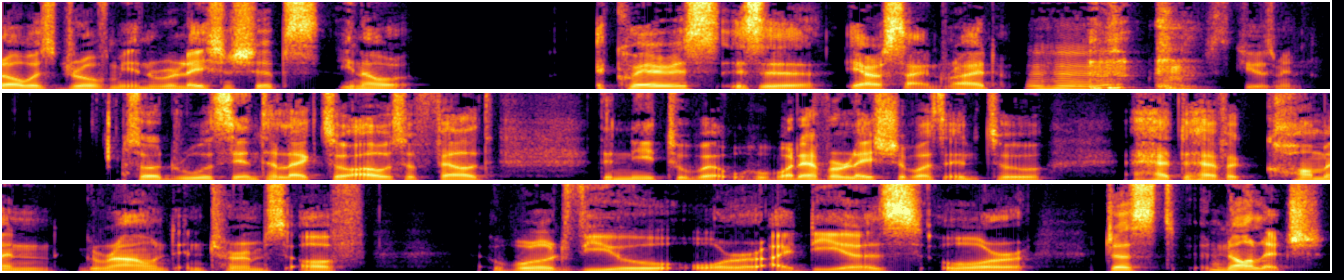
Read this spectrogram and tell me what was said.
always drove me in relationships, you know, Aquarius is a air sign, right? Mm-hmm. Excuse me. So it rules the intellect. So I also felt the need to whatever relationship I was into, I had to have a common ground in terms of worldview or ideas or just knowledge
